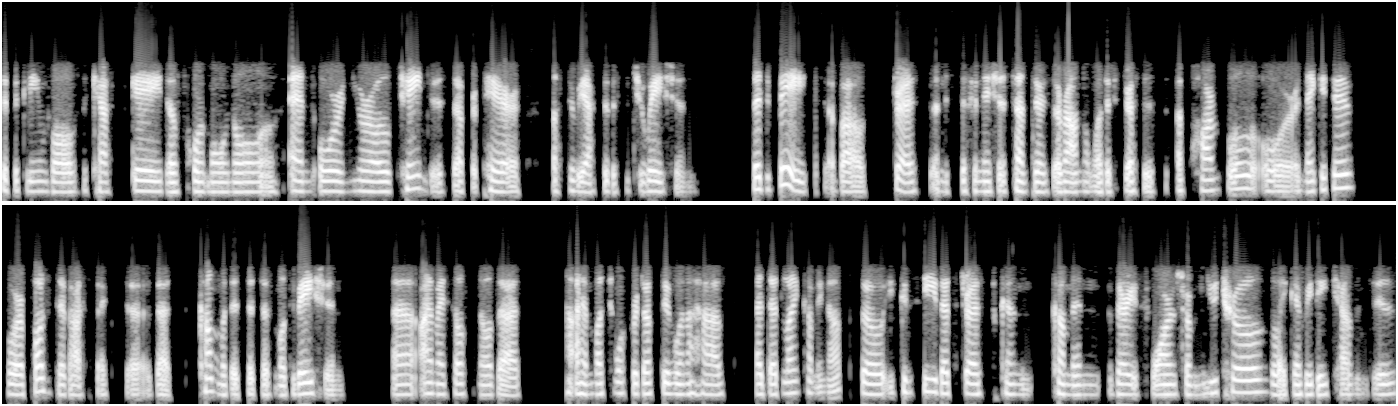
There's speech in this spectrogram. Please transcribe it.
typically involves a cascade of hormonal and or neural changes that prepare us to react to the situation. The debate about stress and its definition centers around whether stress is a harmful or a negative or a positive aspect uh, that come with it, such as motivation. Uh, I myself know that I am much more productive when I have a deadline coming up. So you can see that stress can come in various forms from neutral, like everyday challenges,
